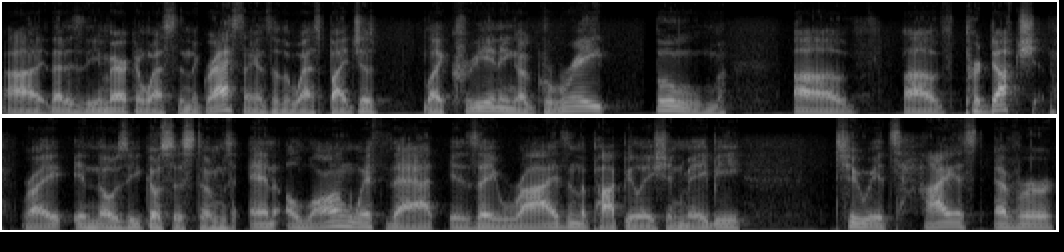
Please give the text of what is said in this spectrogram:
uh, that is the American West and the grasslands of the West, by just like creating a great boom of, of production, right, in those ecosystems. And along with that is a rise in the population, maybe to its highest ever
